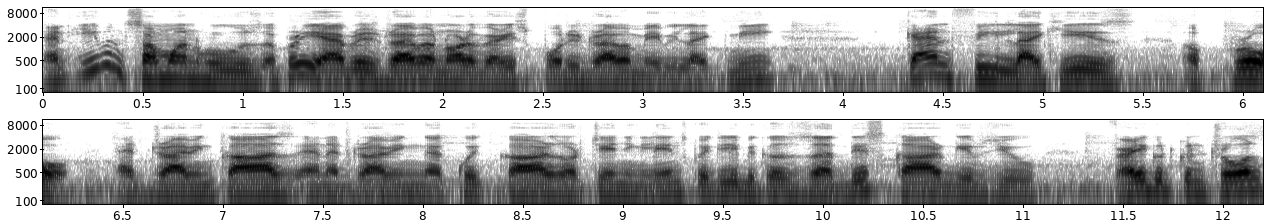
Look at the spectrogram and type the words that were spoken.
And even someone who's a pretty average driver, not a very sporty driver, maybe like me, can feel like he is a pro at driving cars and at driving uh, quick cars or changing lanes quickly because uh, this car gives you very good control.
